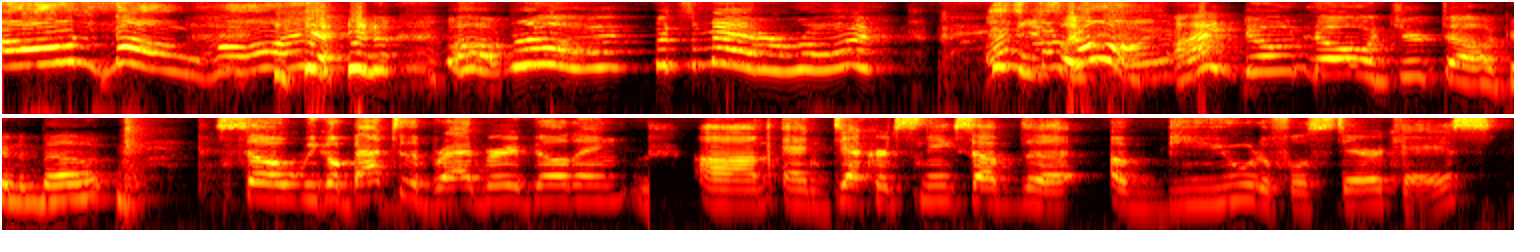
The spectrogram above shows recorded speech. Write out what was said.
Oh no, Roy! Yeah, you know. Oh, Roy. What's the matter, Roy? That's He's my like, Roy. I don't know what you're talking about. So we go back to the Bradbury building, um, and Deckard sneaks up the a beautiful staircase.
